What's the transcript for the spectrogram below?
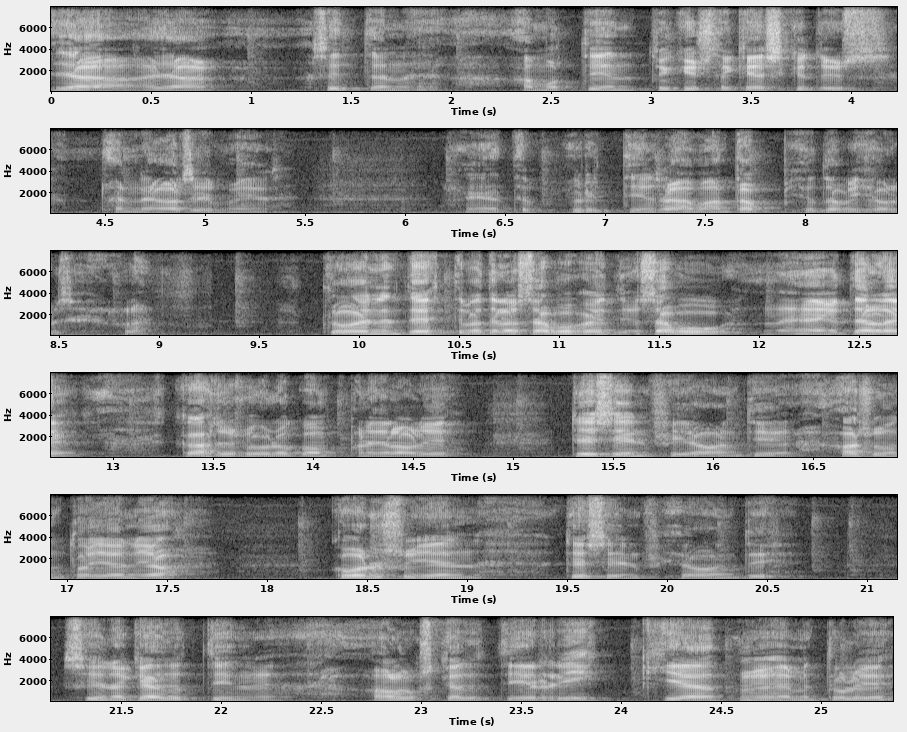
ja, ja sitten ammuttiin tykystä keskitys tänne asemiin, niin että pyrittiin saamaan tappiota vihollisilla. Toinen tehtävä tällä savu, savu tällä kahdisuudukomppanialla oli desinfiointi, asuntojen ja korsujen desinfiointi. Siinä käytettiin, aluksi käytettiin rikkiä, myöhemmin tuli,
